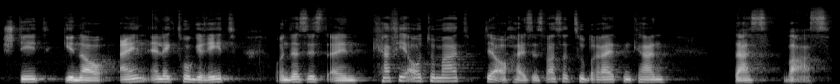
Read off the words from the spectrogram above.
steht genau ein Elektrogerät und das ist ein Kaffeeautomat, der auch heißes Wasser zubereiten kann. Das war's.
